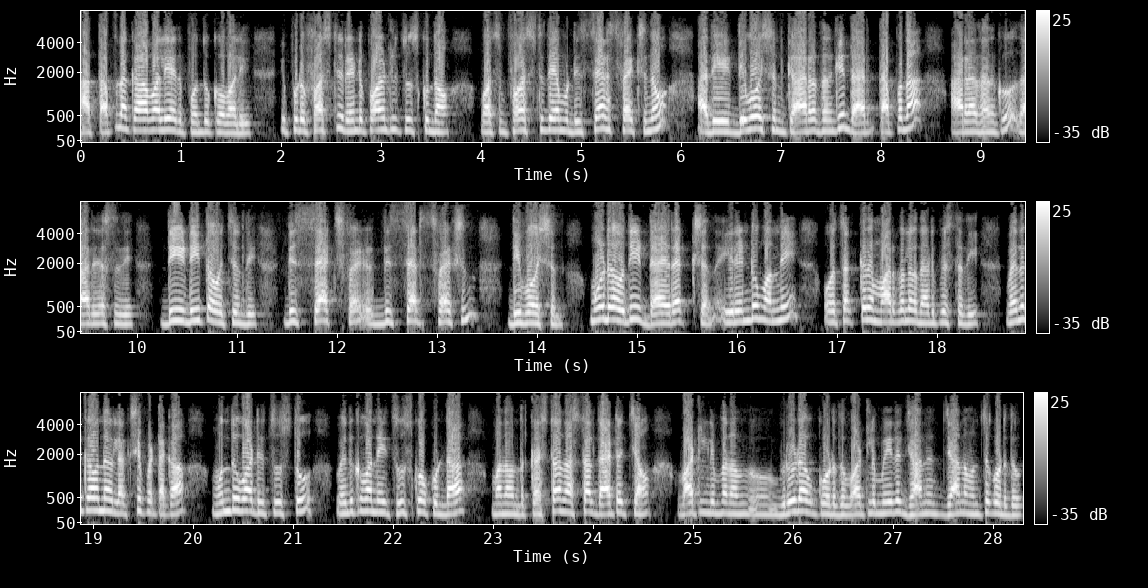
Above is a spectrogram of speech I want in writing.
ఆ తపన కావాలి అది పొందుకోవాలి. ఇప్పుడు ఫస్ట్ రెండు పాయింట్లు చూసుకుందాం. ఫస్ట్ ఏమో డిస్సాటిస్ఫాక్షన్ అది డివోషన్కి ఆరాధనకి దారి తపన ఆరాధనకు దారి చేస్తుంది డిడితో వచ్చింది. డిస్సాటిస్ఫా డిస్సాటిస్ఫాక్షన్ డివోషన్. మూడవది డైరెక్షన్. ఈ రెండు మంది ఓ చక్కని మార్గంలో నడిపిస్తుంది. వెనుక ఉన్న లక్ష్య పెట్టక ముందు వాటిని చూస్తూ వెనుక ఉన్నవి చూసుకోకుండా మనం కష్ట నష్టాలు దాటొచ్చాం. వాటిని మనం విరుడవకూడదు. వాటి మీద ధ్యానం ధ్యానం ఉంచకూడదు.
